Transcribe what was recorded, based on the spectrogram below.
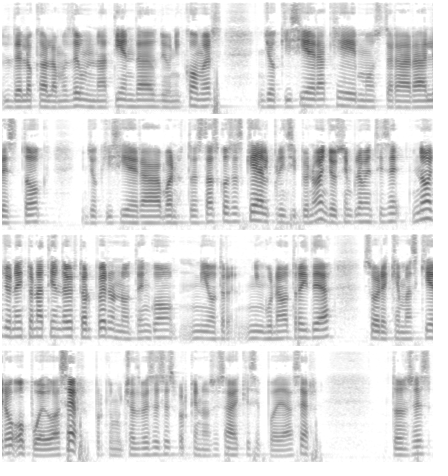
de lo que hablamos de una tienda, de un e-commerce, yo quisiera que mostrara el stock, yo quisiera, bueno, todas estas cosas que al principio no, yo simplemente dice, no, yo necesito una tienda virtual, pero no tengo ni otra, ninguna otra idea sobre qué más quiero o puedo hacer, porque muchas veces es porque no se sabe qué se puede hacer. Entonces,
